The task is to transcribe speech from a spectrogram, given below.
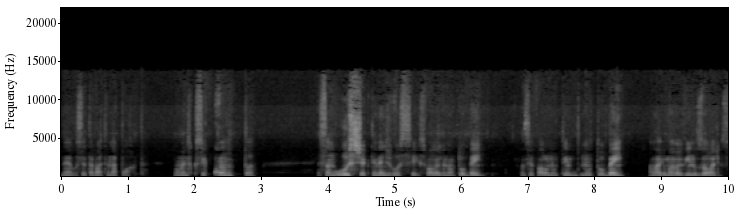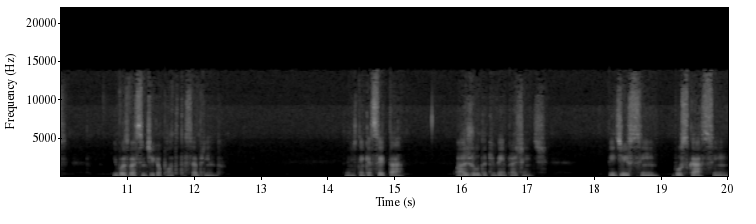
né, você está batendo a porta. No momento que você conta essa angústia que tem dentro de você, você fala, eu não estou bem. Você fala, não, tem, não estou bem, a lágrima vai vir nos olhos e você vai sentir que a porta está se abrindo. A gente tem que aceitar a ajuda que vem pra gente. Pedir sim, buscar sim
